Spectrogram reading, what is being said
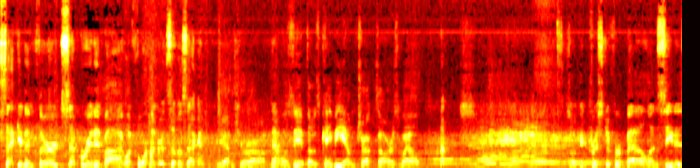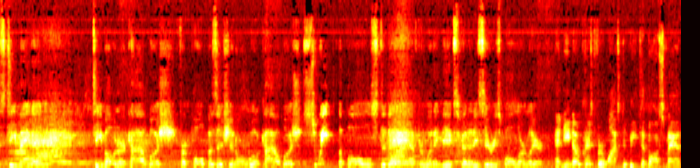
second and third separated by, what, four hundredths of a second? Yep, sure are. Now we'll see if those KBM trucks are as well. So can Christopher Bell unseat his teammate and team owner Kyle Busch from pole position, or will Kyle Busch sweep the poles today after winning the Xfinity Series pole earlier? And you know Christopher wants to beat the boss man.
